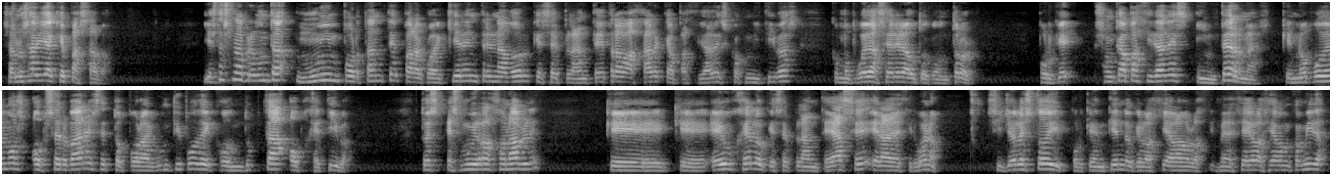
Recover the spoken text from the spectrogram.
o sea, no sabía qué pasaba. Y esta es una pregunta muy importante para cualquier entrenador que se plantee trabajar capacidades cognitivas como pueda ser el autocontrol porque son capacidades internas que no podemos observar excepto por algún tipo de conducta objetiva. Entonces es muy razonable que, Euge lo que se plantease era decir, bueno, si yo le estoy, porque entiendo que lo hacía, me decía que lo hacía con comida,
